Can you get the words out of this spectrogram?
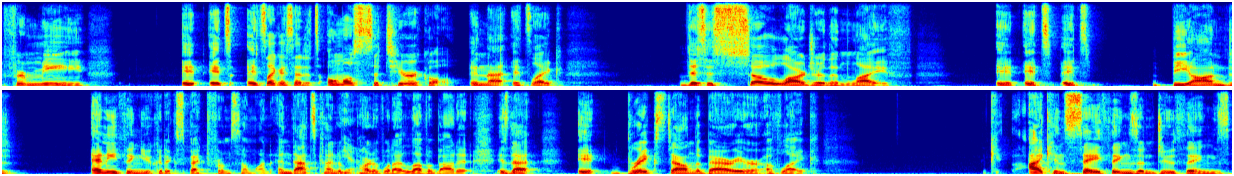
for me, it it's it's like I said, it's almost satirical in that it's like this is so larger than life. It it's it's beyond anything you could expect from someone. And that's kind of Yeah. part of what I love about it is that it breaks down the barrier of like I can say things and do things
